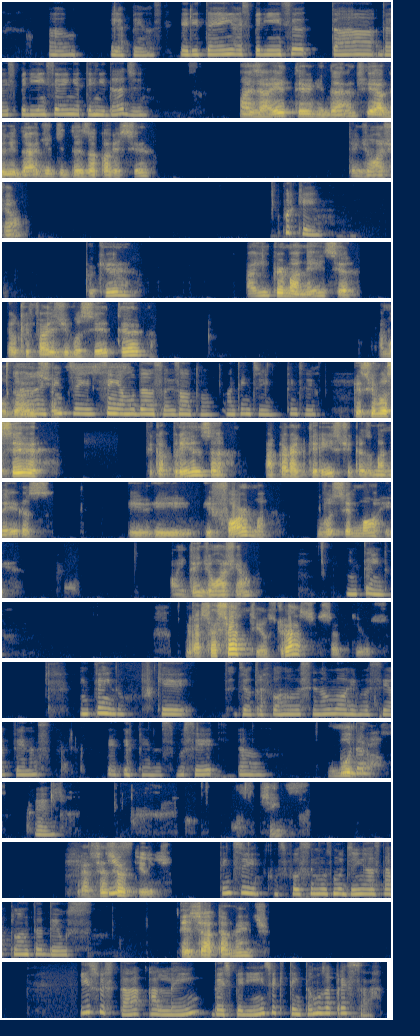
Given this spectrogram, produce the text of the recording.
ah, ele apenas, ele tem a experiência da, da experiência em eternidade. Mas a eternidade é a habilidade de desaparecer? Entende, um agião? Por quê? Porque a impermanência é o que faz de você eterna. A Ah, mudança. entendi. Sim, a mudança, exato. Entendi, entendi. Porque se você fica presa a características, maneiras e, e, e forma, você morre. Entende, agião? Entendo. Graças a Deus, graças a Deus. Entendo, porque de outra forma você não morre, você apenas é, apenas você ah, Muda. Muda. é Sim. Graças a Isso Deus. entendi, como se fôssemos mudinhas da planta Deus. Exatamente. Isso está além da experiência que tentamos apressar.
